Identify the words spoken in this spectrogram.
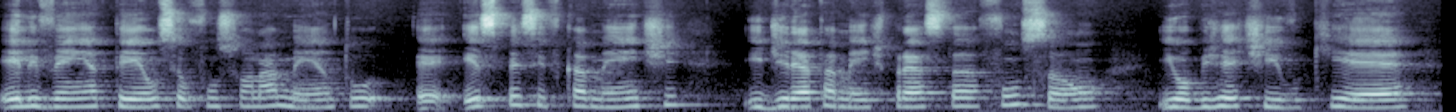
ele venha ter o seu funcionamento é, especificamente e diretamente para esta função e objetivo que é,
